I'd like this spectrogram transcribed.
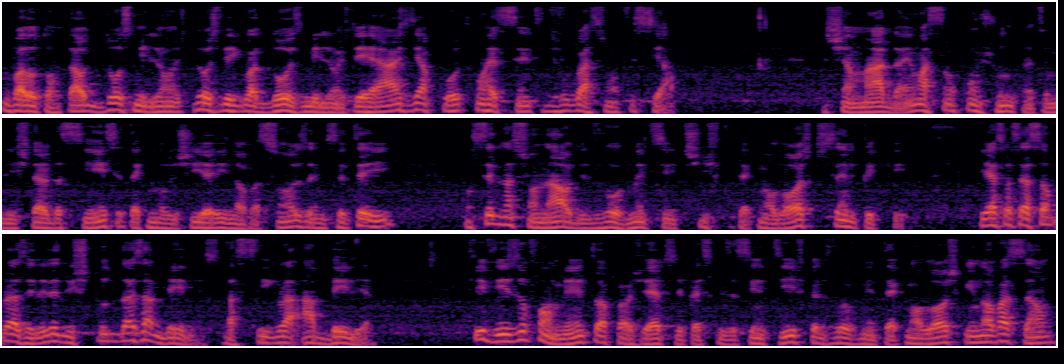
no valor total de 2,2 milhões, milhões de reais, de acordo com recente divulgação oficial. Chamada é uma ação conjunta entre o Ministério da Ciência, Tecnologia e Inovações, MCTI, Conselho Nacional de Desenvolvimento Científico e Tecnológico, CNPq, e a Associação Brasileira de Estudo das Abelhas, da sigla Abelha, que visa o fomento a projetos de pesquisa científica, desenvolvimento tecnológico e inovação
